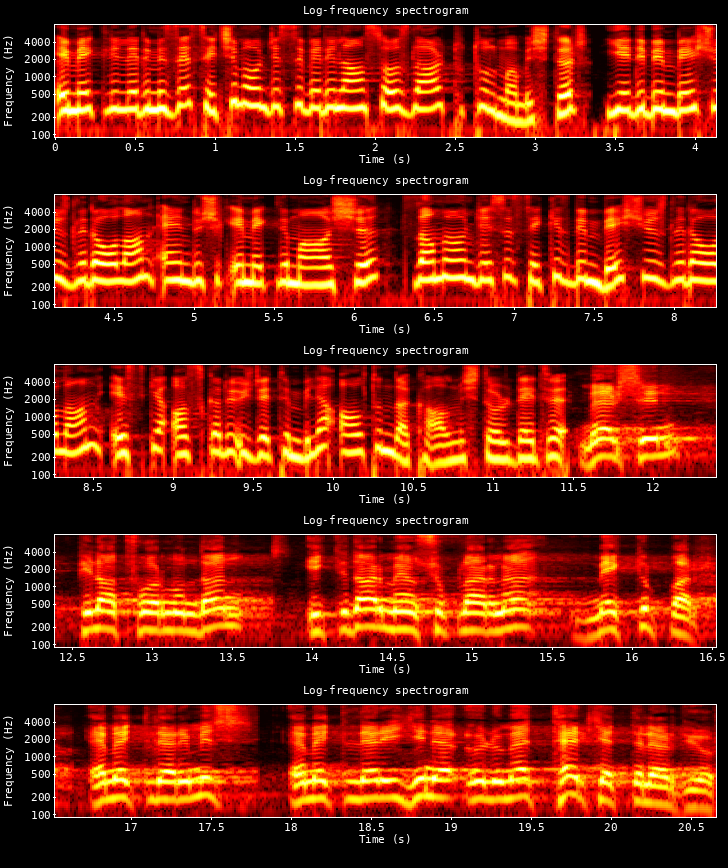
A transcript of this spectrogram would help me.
Emeklilerimize seçim öncesi verilen sözler tutulmamıştır. 7500 lira olan en düşük emekli maaşı, zam öncesi 8500 lira olan eski asgari ücretin bile altında kalmıştır dedi. Mersin platformundan iktidar mensuplarına mektup var. Emeklilerimiz emeklileri yine ölüme terk ettiler diyor.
